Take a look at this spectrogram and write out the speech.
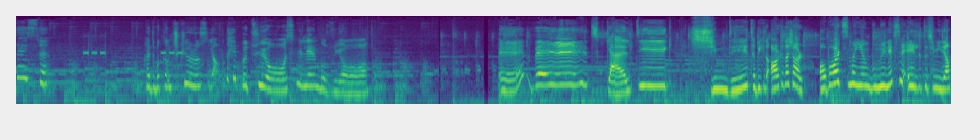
Neyse. Hadi bakalım çıkıyoruz. Ya bu da hep ötüyor. Sinirlerim bozuyor. Evet. Geldik. Şimdi tabii ki de arkadaşlar abartmayın. Bunların hepsini elde taşımayacağım.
